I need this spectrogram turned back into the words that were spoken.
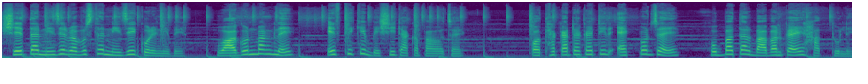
সে তার নিজের ব্যবস্থা নিজেই করে নেবে। ওয়াগন বাংলে এর থেকে বেশি টাকা পাওয়া যায়। কথা কাটাকাটির এক পর্যায়ে হুব্বা তার বাবার গায়ে হাত তোলে।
